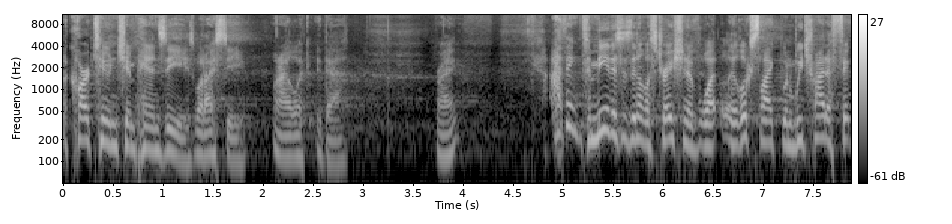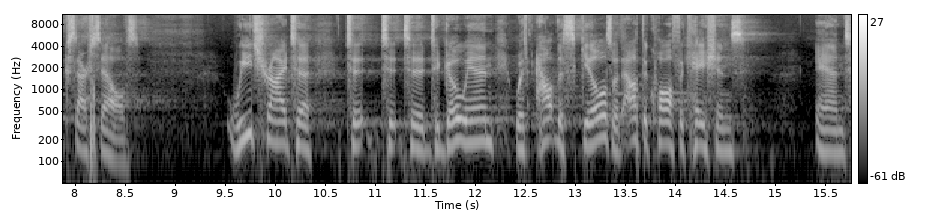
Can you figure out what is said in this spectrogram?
a cartoon chimpanzee, is what I see when I look at that, right? I think to me, this is an illustration of what it looks like when we try to fix ourselves. We try to, to, to, to, to go in without the skills, without the qualifications, and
